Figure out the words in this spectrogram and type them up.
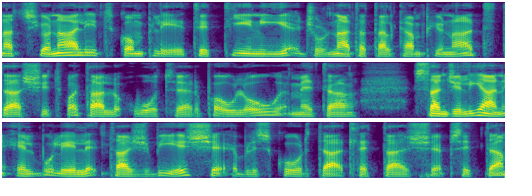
nazzjonali tkompliet it-tieni ġurnata tal-kampjonat tax-xitwa tal-waterpolo meta San Ġiljan għelbu lil Ta' Xbiex bl-iskur ta' 13 b' 6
